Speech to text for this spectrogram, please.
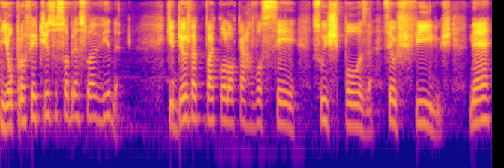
E eu profetizo sobre a sua vida. que Deus vai, vai colocar você, sua esposa, seus filhos, né,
